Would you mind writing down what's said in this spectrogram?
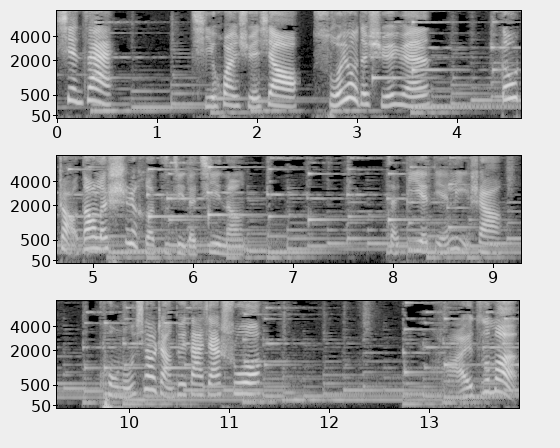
现在，奇幻学校所有的学员都找到了适合自己的技能。在毕业典礼上，恐龙校长对大家说。孩子们，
